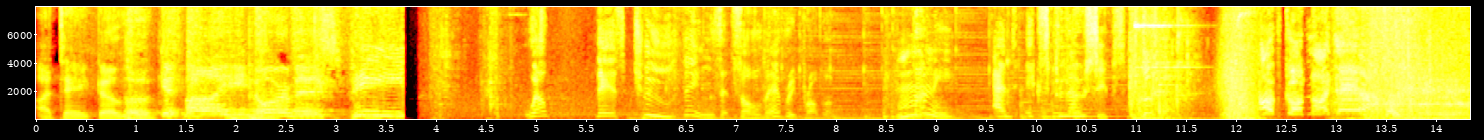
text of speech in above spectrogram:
I take a look at my enormous penis. Well, there's two things that solve every problem money and explosives. I've got an idea!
